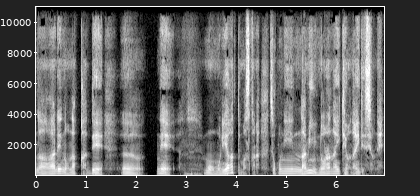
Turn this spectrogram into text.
流れの中で、うん、ね、もう盛り上がってますから、そこに波に乗らない手はないですよね。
